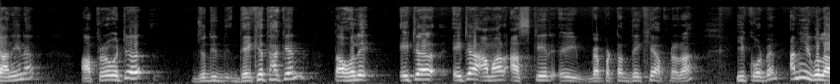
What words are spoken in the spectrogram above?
জানি না। আপনারা ওইটা যদি দেখে থাকেন, তাহলে এটা এটা আমার আজকের এই ব্যাপারটা দেখে আপনারা ই করবেন। আমি এগুলা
